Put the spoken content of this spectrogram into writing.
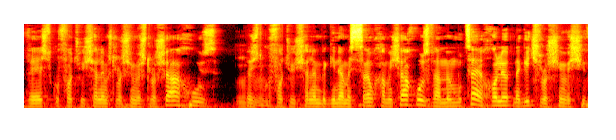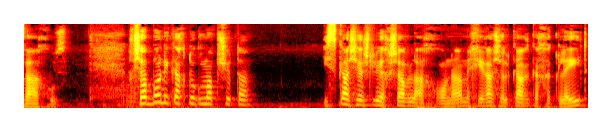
ויש תקופות שהוא ישלם 33 אחוז, mm-hmm. ויש תקופות שהוא ישלם בגינם 25 אחוז, והממוצע יכול להיות נגיד 37 אחוז. עכשיו בואו ניקח דוגמה פשוטה. עסקה שיש לי עכשיו לאחרונה, מכירה של קרקע חקלאית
